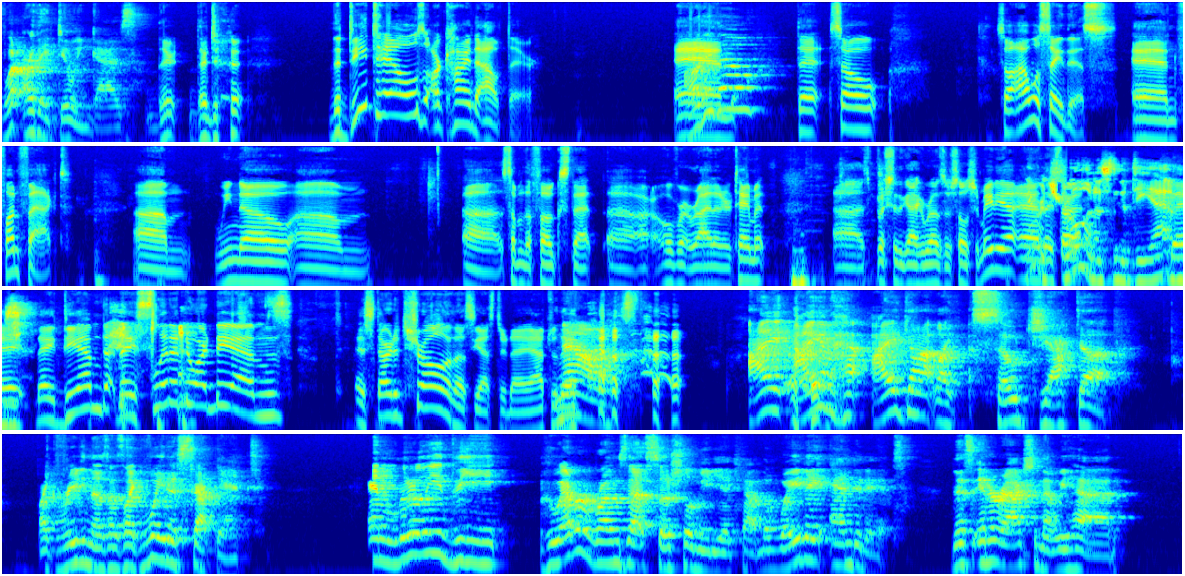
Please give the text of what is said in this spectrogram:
what are they doing, guys? they're they're doing. The details are kind of out there, and though? the so so I will say this. And fun fact, um, we know um, uh, some of the folks that uh, are over at Ride Entertainment, uh, especially the guy who runs their social media, They and were started- trolling us in the they DMs. they DM'd they slid into our DMs and started trolling us yesterday after they Now- I I am ha- I got like so jacked up, like reading those. I was like, wait a second, and literally the whoever runs that social media account, the way they ended it, this interaction that we had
